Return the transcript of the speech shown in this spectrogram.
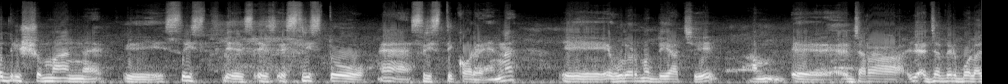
অদৃশ্যমান সৃষ্ট হ্যাঁ, সৃষ্টি করেন। এগুলোর মধ্যে আছে যারা যাদের বলা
